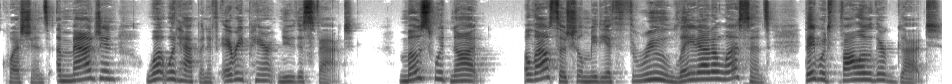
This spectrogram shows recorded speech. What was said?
questions. Imagine what would happen if every parent knew this fact. Most would not allow social media through late adolescence, they would follow their gut.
